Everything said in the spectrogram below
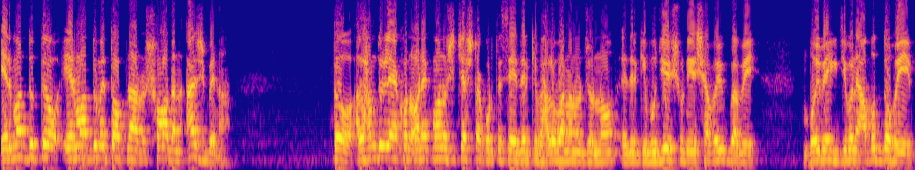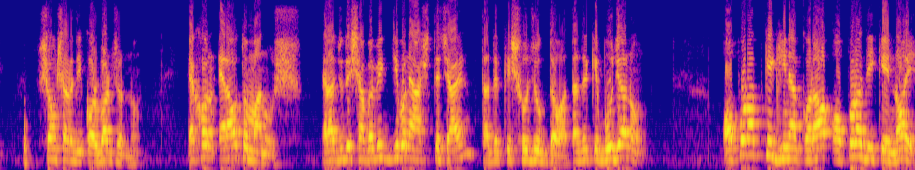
এর মাধ্যমে এর মাধ্যমে তো আপনার সমাধান আসবে না। তো আলহামদুলিল্লাহ এখন অনেক মানুষই চেষ্টা করতেছে এদেরকে ভালো বানানোর জন্য, এদেরকে বুঝিয়ে শুনিয়ে স্বাভাবিকভাবে বৈবাহিক জীবনে আবদ্ধ হয়ে সংসারাদি করবার জন্য। এখন এরাও তো মানুষ। এরা যদি স্বাভাবিক জীবনে আসতে চায়, তাদেরকে সুযোগ দেওয়া, তাদেরকে বোঝানো অপরাধকে ঘৃণা করা অপরাধীকে নয়।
